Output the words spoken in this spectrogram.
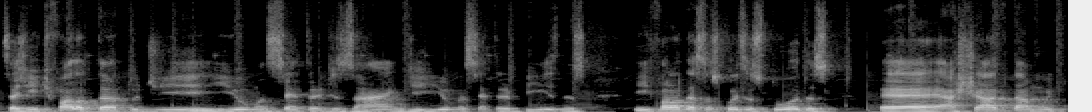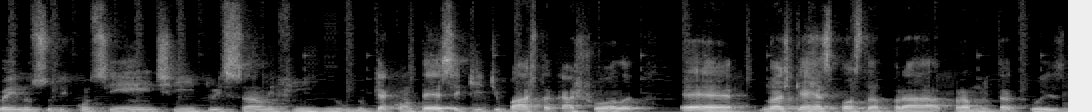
Se a gente fala tanto de Human Centered Design, de Human Centered Business, e fala dessas coisas todas, é, a chave está muito aí no subconsciente, intuição, enfim, no, no, que acontece aqui debaixo da cachola, é, eu acho que é a resposta para muita coisa.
